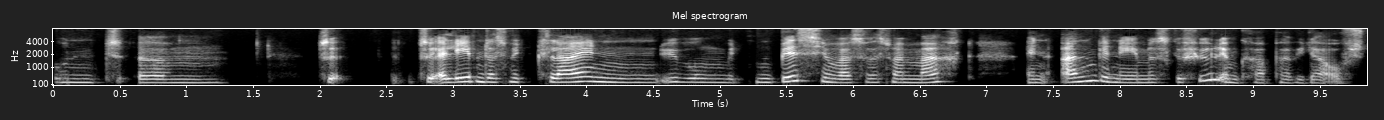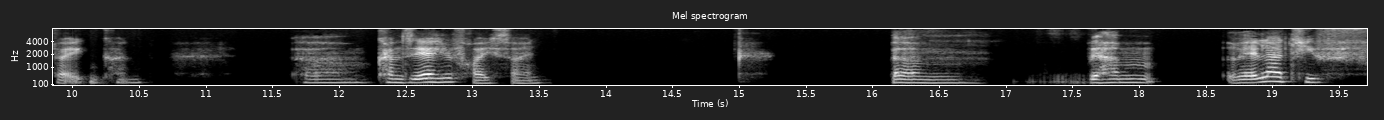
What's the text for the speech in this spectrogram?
Und ähm, zu zu erleben, dass mit kleinen Übungen, mit ein bisschen was, was man macht, ein angenehmes Gefühl im Körper wieder aufsteigen kann, äh, kann sehr hilfreich sein. Ähm, wir haben relativ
